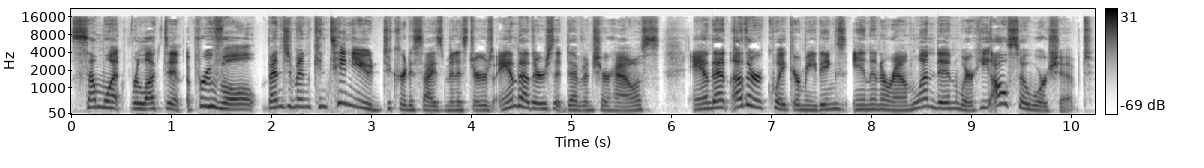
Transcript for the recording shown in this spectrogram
somewhat reluctant approval, Benjamin continued to criticize ministers and others at Devonshire House and at other Quaker meetings in and around London where he also worshipped.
